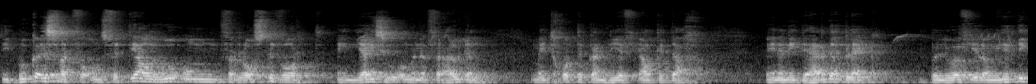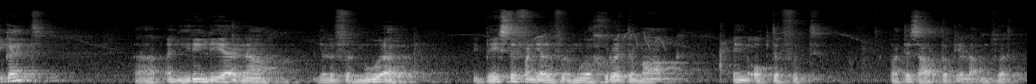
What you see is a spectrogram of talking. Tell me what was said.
die boek is wat vir ons vertel hoe om verlos te word en juis hoe om in 'n verhouding met God te kan leef elke dag. En in die derde plek beloof julle om hierdie kind uh in hierdie leer na julle vermoë die beste van julle vermoë groot te maak en op te voed. Wat is hardop julle antwoord?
